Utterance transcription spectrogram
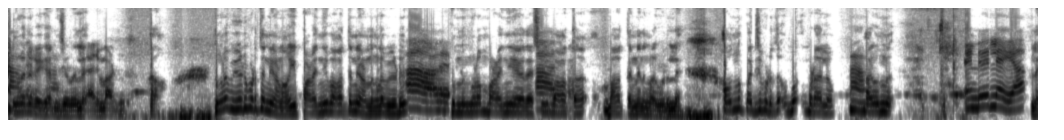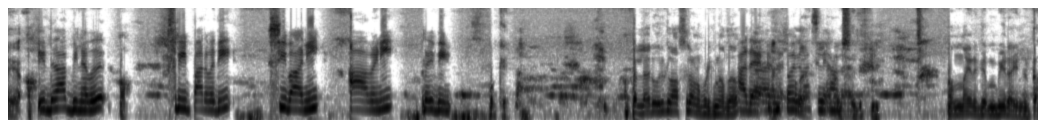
നിങ്ങൾ തന്നെ കൈകാര്യം ചെയ്യണം അല്ലേ? ആ. നിങ്ങളെ വീട് ഇവിടെ തന്നെയാണോ? ഈ പഴഞ്ഞി ഭാഗത്ത് തന്നെയാണോ നിങ്ങളെ വീട്? കുന്നുംകുളം പഴഞ്ഞി ഏകദേശം ഈ ഭാഗത്ത് ഭാഗത്ത് തന്നെ നിങ്ങളെ വീട് അല്ലേ? അതൊന്ന് പരിചയപ്പെടുത്ത ഇവിടാലോ? ആ. ആ, ഒന്ന്. എന്റെ ലയ. ലയ ഇത് അഭിനവ്. ശ്രീ പാർവതി. ശിവാനി ആവണി പ്രവീൺ. ഓക്കെ. അപ്പൊ എല്ലാരും ഒരു ക്ലാസ്സിലാണ് പഠിക്കുന്നത്? അതെ ഒരു ക്ലാസ്സിൽ. ആ. ശരി. നന്നായിട്ട് ഗംഭീരായില്ല കേട്ടോ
